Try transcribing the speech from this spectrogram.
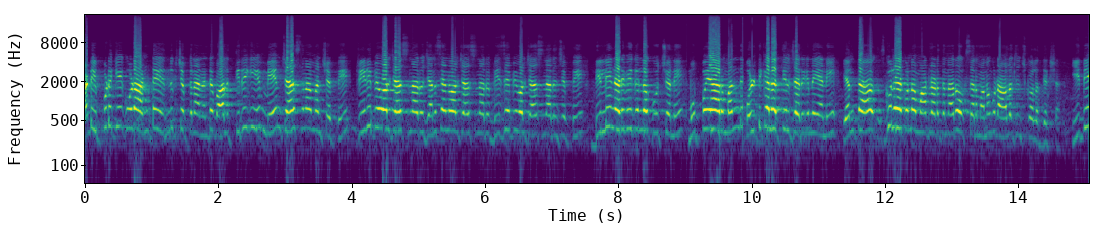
అంటే ఇప్పటికీ కూడా అంటే ఎందుకు చెప్తున్నానంటే వాళ్ళు తిరిగి మేం చేస్తున్నామని చెప్పి టీడీపీ వాళ్ళు చేస్తున్నారు జనసేన వాళ్ళు చేస్తున్నారు బీజేపీ వాళ్ళు చేస్తున్నారని చెప్పి ఢిల్లీ నడివీధుల్లో కూర్చొని ముప్పై ఆరు మంది పొలిటికల్ హత్యలు జరిగినాయని ఎంత సిగ్గు లేకుండా మాట్లాడుతున్నారో ఒకసారి మనం కూడా ఆలోచించుకోవాలి అధ్యక్ష. ఇది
